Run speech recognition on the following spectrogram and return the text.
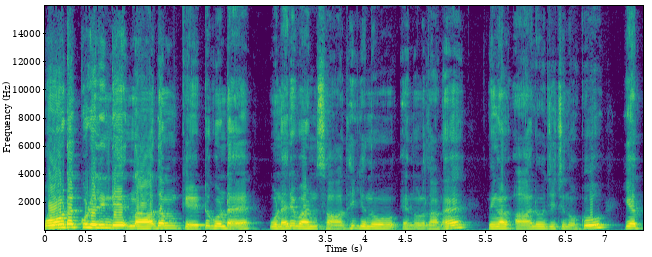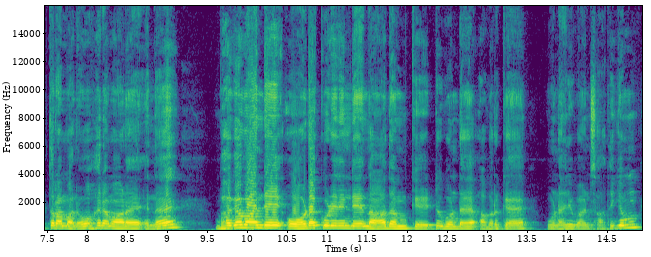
ഓടക്കുഴലിന്റെ നാദം കേട്ടുകൊണ്ട് ഉണരുവാൻ സാധിക്കുന്നു എന്നുള്ളതാണ്. നിങ്ങൾ ആലോചിച്ചു നോക്കൂ എത്ര മനോഹരമാണ് എന്ന്. ഭഗവാന്റെ ഓടക്കുഴലിന്റെ നാദം കേട്ടുകൊണ്ട് അവർക്ക് ഉണരുവാൻ സാധിക്കും.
